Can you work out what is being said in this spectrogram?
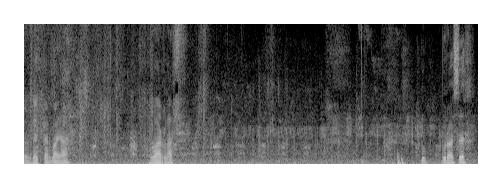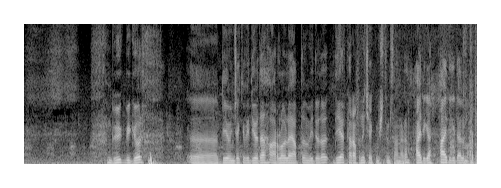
Ördekler bayağı varlar. Burası büyük bir göl. Ee, bir önceki videoda Arlo ile yaptığım videoda diğer tarafını çekmiştim sanırım. Haydi gel. Haydi gidelim Arlo.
